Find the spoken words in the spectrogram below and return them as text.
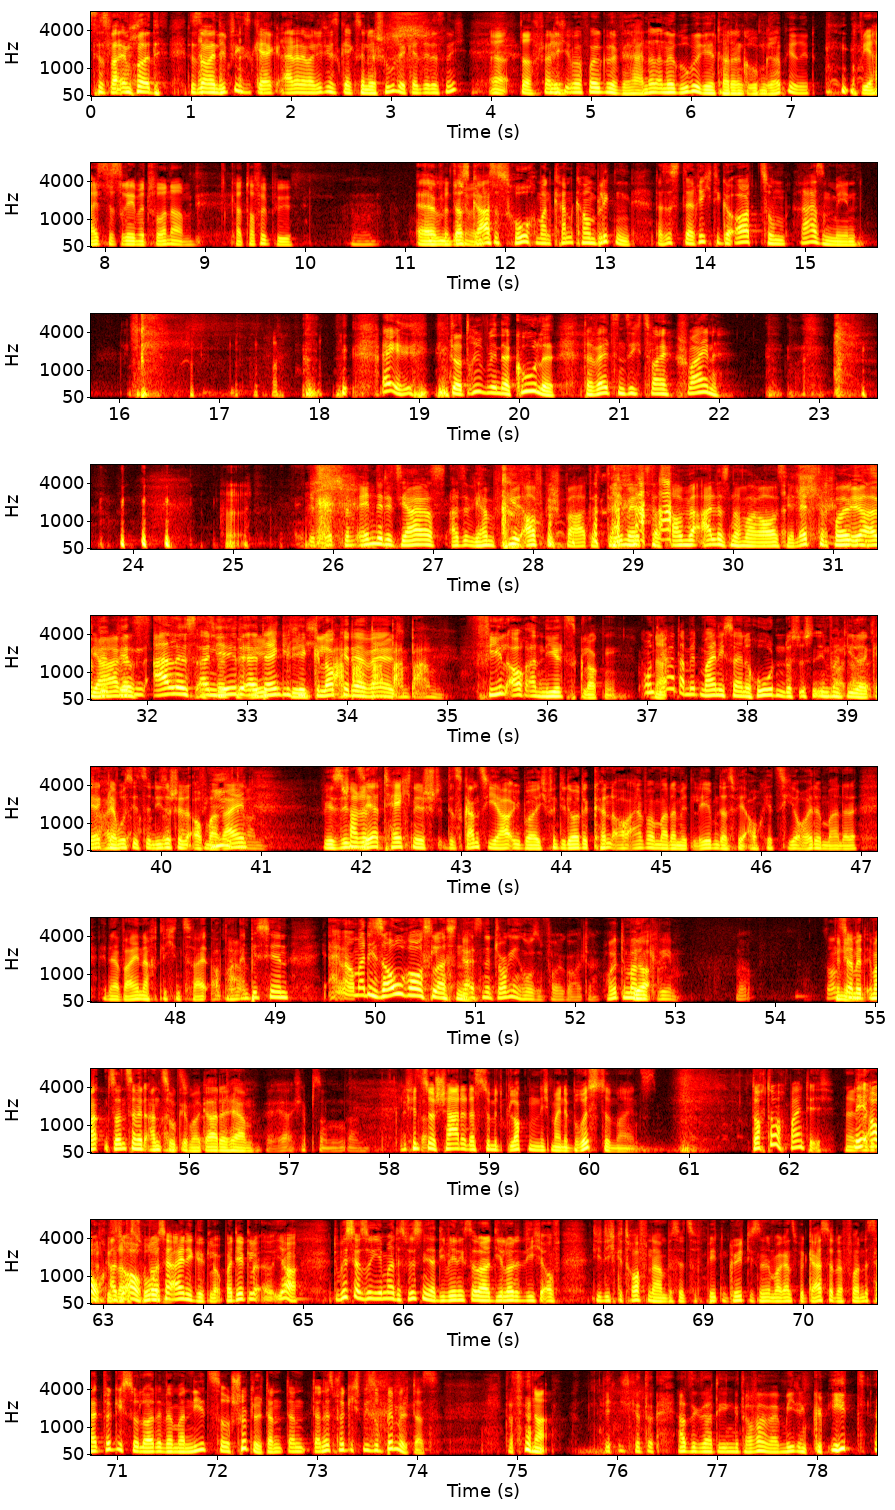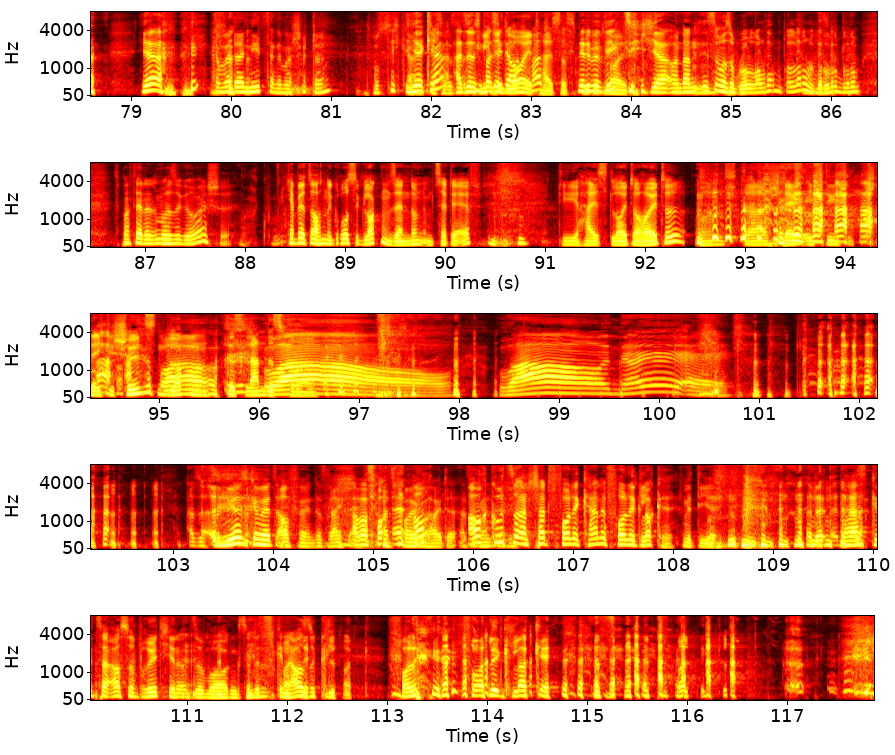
Das war immer, das war mein Lieblingsgag, einer meiner Lieblingsgags in der Schule. Kennt ihr das nicht? Ja, doch. Fand ich immer voll gut. Wer anderen an der Grube gräbt, hat ein Grubengrabgerät. Wie heißt das Reh mit Vornamen? Kartoffelpü. Ähm, das Gras ist hoch, man kann kaum blicken. Das ist der richtige Ort zum Rasenmähen. Ey, da drüben in der Kuhle, da wälzen sich zwei Schweine. das wird zum Ende des Jahres, also wir haben viel aufgespart. Das drehen wir jetzt, das hauen wir alles nochmal raus hier. Letzte Folge Ja, des wir Jahres. bitten alles an jede erdenkliche Glocke der bam, Welt. Bam, bam, bam. Viel auch an Nils Glocken. Und ja, Ja. damit meine ich seine Hoden. Das ist ein infantiler da ist Gag. da Der muss jetzt an dieser Stelle auch mal rein. dran. Wir sind Schade. sehr technisch das ganze Jahr über. Ich finde, die Leute können auch einfach mal damit leben, dass wir auch jetzt hier heute mal in der, in der weihnachtlichen Zeit auch mal ein bisschen, ja, einfach mal die Sau rauslassen. Ja, ist eine Jogginghosenfolge heute. Heute mal Ja. bequem. sonst, ja mit, immer, sonst ja mit Anzug immer, gerade Herr. Ja, ja ich habe so einen. Ähm, Ich finde es so schade, dass du mit Glocken nicht meine Brüste meinst. Doch, doch, meinte ich. Ja, nee, auch. Also auch. Du hast ja einige Glocken. Bei dir, ja. Du bist ja so jemand, das wissen ja die wenigsten oder die Leute, die ich auf, die dich getroffen haben bis jetzt auf Meet and Greet, die sind immer ganz begeistert davon. Das ist halt wirklich so, Leute, wenn man Nils so schüttelt, dann, dann, dann ist wirklich wie so bimmelt das. das, Na, hast du gesagt, die ihn getroffen haben bei Meet and Greet? Ja. Kann man da Nils dann immer schütteln? Das wusste ich gar Ja, nicht. klar. dass er Also, das es passiert and ja Lloyd heißt das. Nee, der bewegt Lloyd. sich ja und dann ist immer so. Das macht ja dann immer so Geräusche. ich habe jetzt auch eine große Glockensendung im ZDF. Die heißt Leute heute und da stelle ich, die- stell ich die schönsten Wow. Glocken des Landes vor. Wow. wow, nein, ey. Also von mir aus können wir jetzt aufhören. Das reicht Aber als, als Folge auch, heute. Also auch gut ehrlich. so anstatt volle Kanne, volle Glocke mit dir. und da gibt es dann auch so Brötchen und so morgens. Und das ist genauso Volle Glocke. volle, volle Glocke.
